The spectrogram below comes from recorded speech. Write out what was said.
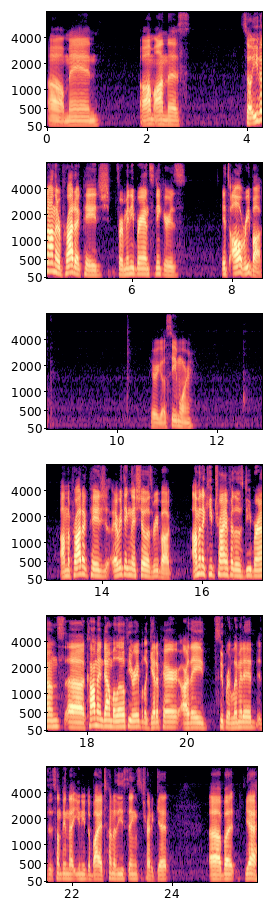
Oh, man. Oh, I'm on this. So even on their product page for mini brand sneakers, it's all Reebok. Here we go. See more. On the product page, everything they show is Reebok. I'm gonna keep trying for those Dee Browns. Uh, comment down below if you're able to get a pair. Are they super limited? Is it something that you need to buy a ton of these things to try to get? Uh, but yeah,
